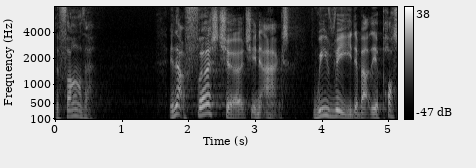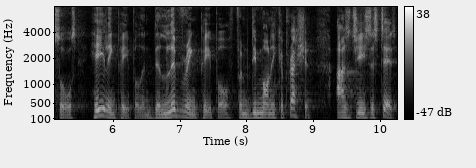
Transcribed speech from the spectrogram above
the Father. In that first church in Acts, we read about the apostles healing people and delivering people from demonic oppression, as Jesus did.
